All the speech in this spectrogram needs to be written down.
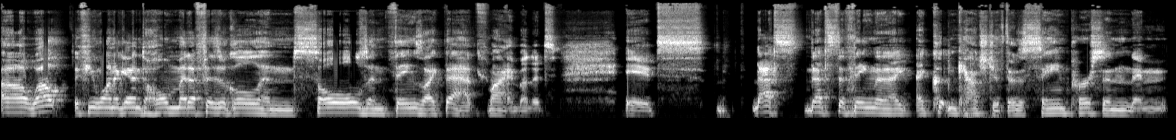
Uh, well, if you want to get into whole metaphysical and souls and things like that, fine. But it's it's that's that's the thing that I, I couldn't couch to. If they're the same person, then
